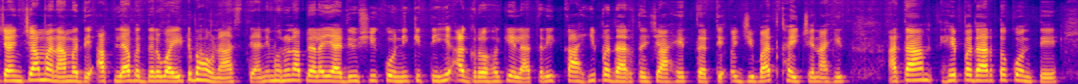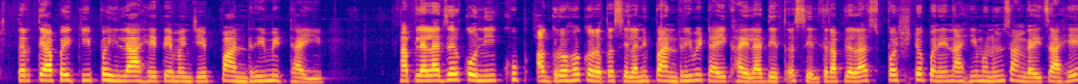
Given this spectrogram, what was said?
ज्यांच्या मनामध्ये आपल्याबद्दल वाईट भावना असते. आणि म्हणून आपल्याला या दिवशी कोणी कितीही आग्रह केला तरी काही पदार्थ जे आहेत तर ते अजिबात खायचे नाहीत. आता हे पदार्थ कोणते? तर त्यापैकी पहिलं आहे ते म्हणजे पांढरी मिठाई. आपल्याला जर कोणी खूप आग्रह करत असेल आणि पांढरी मिठाई खायला देत असेल तर आपल्याला स्पष्टपणे नाही म्हणून सांगायचं आहे.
